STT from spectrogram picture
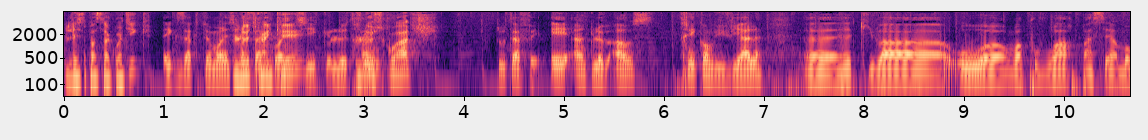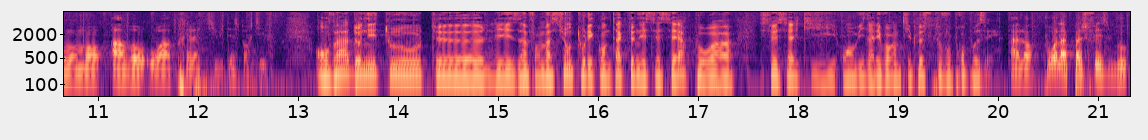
L'espace aquatique, exactement l'espace Le trinquet, aquatique, le le train, squash. tout à fait, et un clubhouse très convivial euh, qui va où euh, on va pouvoir passer un bon moment avant ou après l'activité sportive. On va donner toutes euh, les informations, tous les contacts nécessaires pour ceux et celles qui ont envie d'aller voir un petit peu ce que vous proposez. Alors pour la page Facebook,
